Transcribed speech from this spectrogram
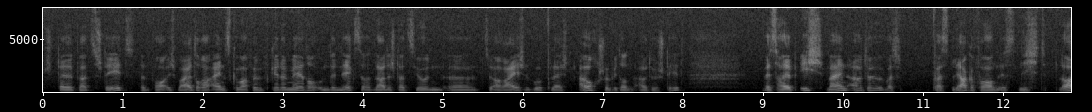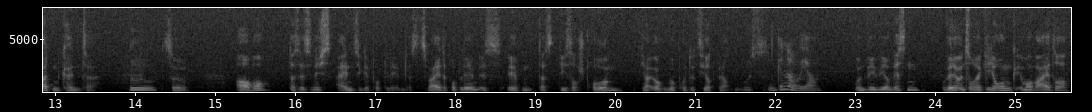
Stellplatz steht. Dann fahre ich weitere 1,5 Kilometer, um die nächste Ladestation äh, zu erreichen, wo vielleicht auch schon wieder ein Auto steht. Weshalb ich mein Auto, was fast leer gefahren ist, nicht laden könnte. Mhm. So. Aber das ist nicht das einzige Problem. Das zweite Problem ist eben, dass dieser Strom ja irgendwo produziert werden muss. Genau, ja. Und wie wir wissen, will unsere Regierung immer weiter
